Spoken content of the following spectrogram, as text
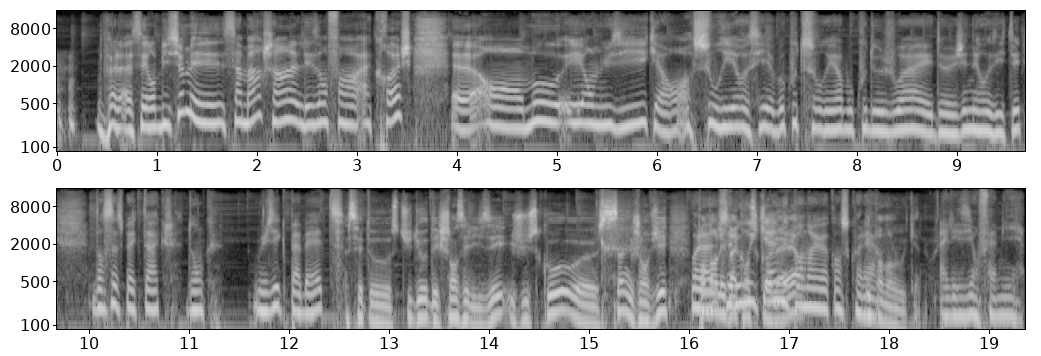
Voilà, c'est ambitieux, mais ça marche. Hein. Les enfants accrochent euh, en mots et en musique, en sourire aussi. Il y a beaucoup de sourire, beaucoup de joie et de générosité dans ce spectacle. Donc, Musique pas bête. C'est au studio des Champs-Élysées jusqu'au 5 euh, janvier pendant les vacances scolaires. Et pendant les vacances scolaires. Et pendant le week-end. Allez-y en famille.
